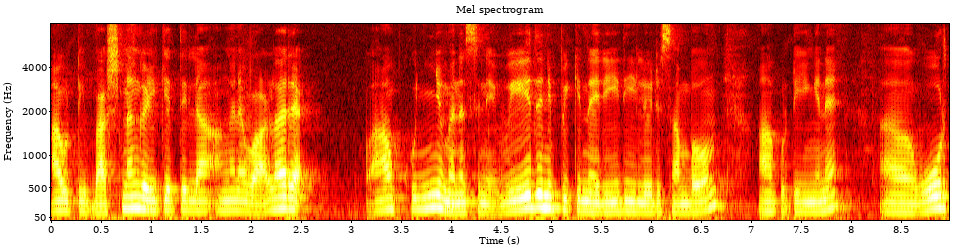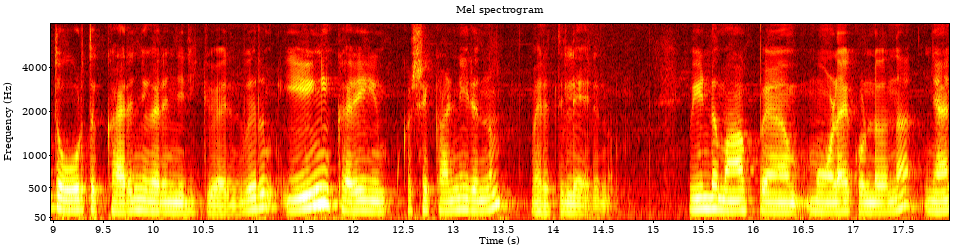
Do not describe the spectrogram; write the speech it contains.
ആ കുട്ടി ഭക്ഷണം കഴിക്കത്തില്ല. അങ്ങനെ വളരെ ആ കുഞ്ഞു മനസ്സിനെ വേദനിപ്പിക്കുന്ന രീതിയിലൊരു സംഭവം ആ കുട്ടി ഇങ്ങനെ ഓർത്ത് ഓർത്ത് കരഞ്ഞു കരഞ്ഞിരിക്കുമായിരുന്നു വെറും ഏങ്ങിക്കരയും പക്ഷെ കണ്ണീരൊന്നും വരത്തില്ലായിരുന്നു. വീണ്ടും ആ മോളെ കൊണ്ടുവന്ന് ഞാൻ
